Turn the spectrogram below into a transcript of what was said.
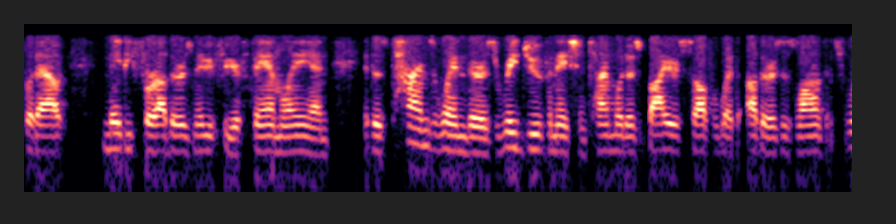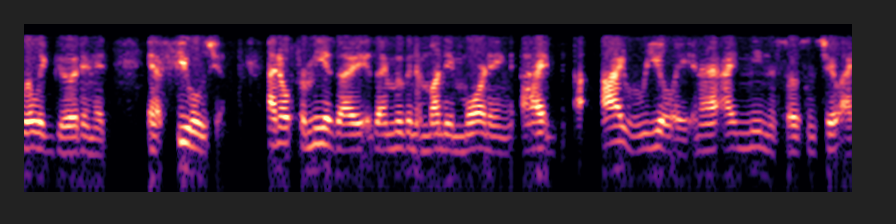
put out, maybe for others, maybe for your family, and if there's times when there's rejuvenation time, whether it's by yourself or with others, as long as it's really good and it and it fuels you. I know for me as I as I move into Monday morning, I I really and I, I mean this so sincerely. I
